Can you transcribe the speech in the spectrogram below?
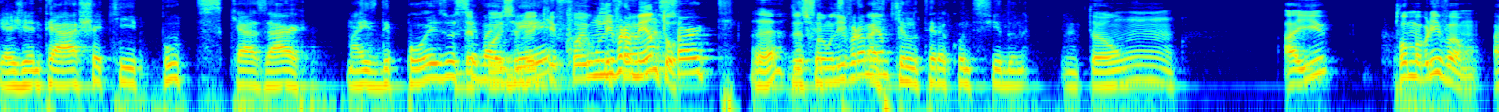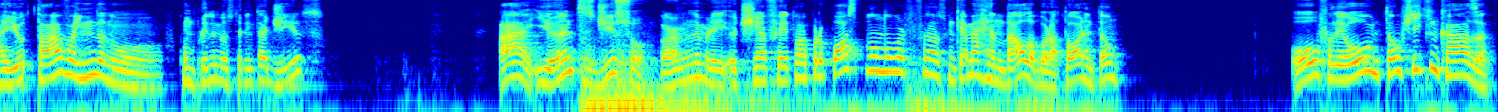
e a gente acha que, putz, que azar. Mas depois você Depois vai você ver vê que foi um uma livramento. sorte. É? Às vezes foi um livramento. Aquilo ter acontecido, né? Então, aí, vamos abrir, vamos. Aí eu tava ainda no, cumprindo meus 30 dias. Ah, e antes disso, agora eu me lembrei, eu tinha feito uma proposta pro laboratório. Falei, "Ah, você não quer me arrendar o laboratório, então? Ou, falei, ou então fique em casa.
